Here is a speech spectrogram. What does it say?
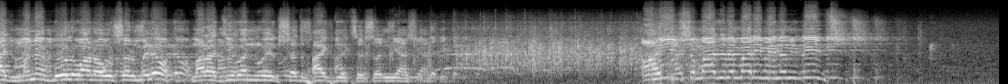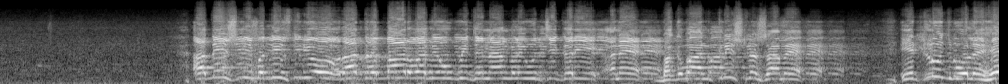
આજ મને બોલવાનો અવસર મળ્યો. મારા જીવનનું એક સદભાગ્ય છે, સંન્યાસી તરીકે. આહિર સમાજને મારી વિનંતી છે આ દેશની બધી સ્ત્રીઓ રાત્રે બાર વાગે ઊભી થઈને આંગળી ઊંચી કરી અને ભગવાન કૃષ્ણ સામે એટલું જ બોલે, હે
